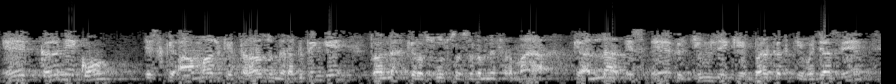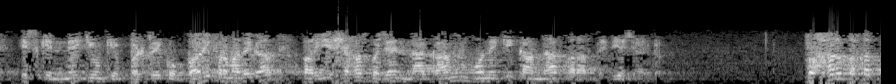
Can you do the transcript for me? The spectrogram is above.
ایک کلمے کو اس کے اعمال کے ترازو میں رکھ دیں گے۔ تو اللہ کے رسول صلی اللہ علیہ وسلم نے فرمایا کہ اللہ اس ایک جملے کے برکت کی وجہ سے اس کے نیکیوں کے پلٹے کو باری فرما دے گا اور یہ شخص بجائے ناکام ہونے کی کامیاب قرار دے دیا جائے گا۔ تو ہر وقت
